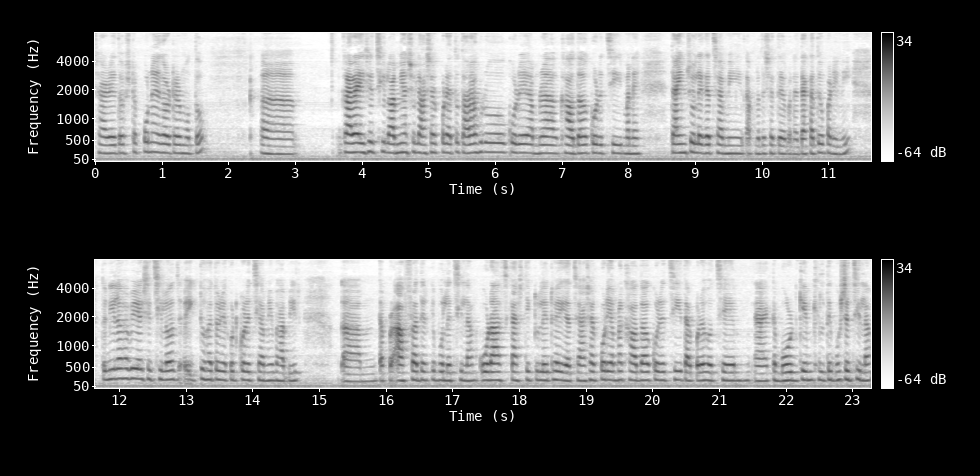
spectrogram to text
সাড়ে দশটা পনেরো এগারোটার মতো। কারা এসেছিল? আমি আসলে আসার পরে এত তাড়াহুড়ো করে আমরা খাওয়া দাওয়া করেছি মানে টাইম চলে গেছে, আমি আপনাদের সাথে মানে দেখাতেও পারিনি। তো নীলা ভাবির এসেছিল, একটু হয়তো রেকর্ড করেছি আমি ভাবির। তারপর আফরাদেরকে বলেছিলাম, ওরা আজকে আসতে একটু লেট হয়ে গেছে। আসার পরে আমরা খাওয়া দাওয়া করেছি, তারপরে হচ্ছে একটা বোর্ড গেম খেলতে বসেছিলাম।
